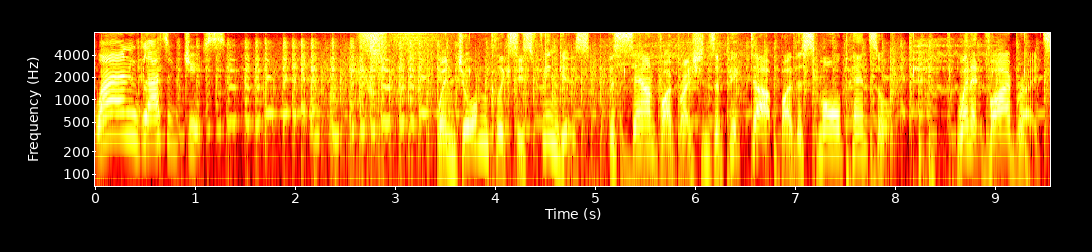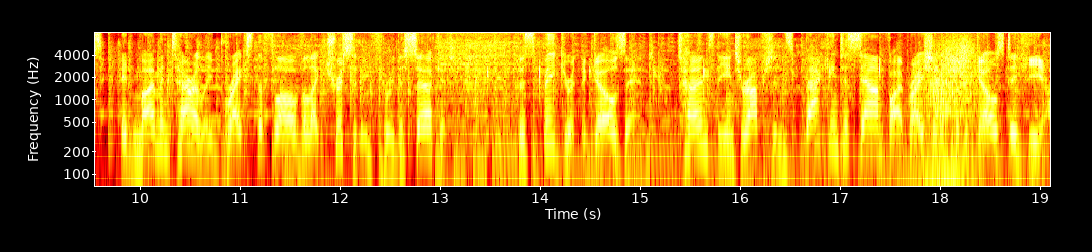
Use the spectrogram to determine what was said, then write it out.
One glass of juice. When Jordan clicks his fingers, the sound vibrations are picked up by the small pencil. When it vibrates, it momentarily breaks the flow of electricity through the circuit. The speaker at the girl's end turns the interruptions back into sound vibration for the girls to hear.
